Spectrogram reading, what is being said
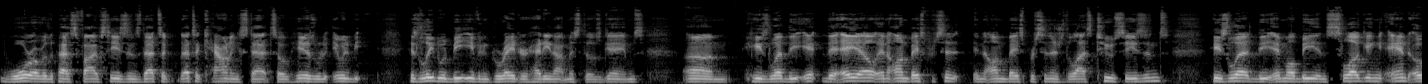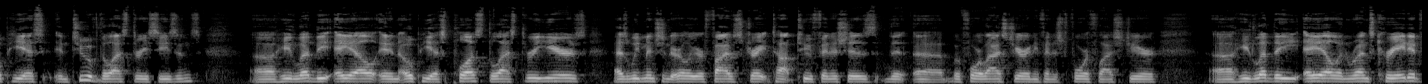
WAR over the past five seasons, that's a that's a counting stat. So his would it would be his lead would be even greater had he not missed those games. Um, he's led the the AL in on base in on base percentage the last two seasons. He's led the MLB in slugging and OPS in two of the last three seasons. Uh, he led the AL in OPS plus the last three years. As we mentioned earlier, five straight top two finishes that, uh, before last year, and he finished fourth last year. Uh, he led the AL in runs created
